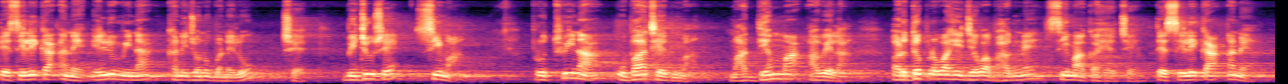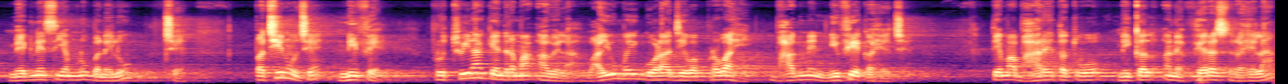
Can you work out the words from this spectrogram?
તે સિલિકા અને એલ્યુમિના ખનિજોનું બનેલું છે. બીજું છે સીમા. પૃથ્વીના ઊભા છેદમાં માધ્યમમાં આવેલા અર્ધપ્રવાહી જેવા ભાગને સીમા કહે છે. તે સિલિકા અને મેગ્નેશિયમનું બનેલું છે. પછીનું છે નિફે. પૃથ્વીના કેન્દ્રમાં આવેલા વાયુમય ગોળા જેવા પ્રવાહી ભાગને નિફે કહે છે. તેમાં ભારે તત્વો નિકલ અને ફેરસ રહેલા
